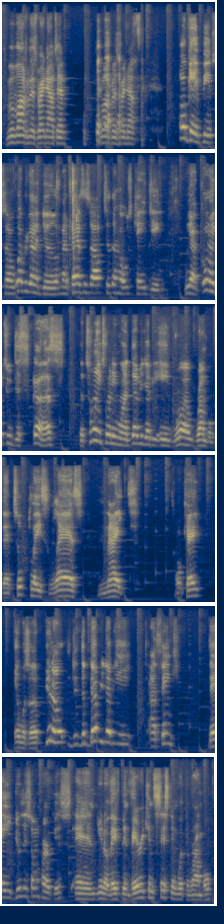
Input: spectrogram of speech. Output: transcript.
Let's move on from this right now, Tim. Move on from this right now. Okay, peeps. So what we're gonna do? I'm gonna pass this off to the host, KG. We are going to discuss the 2021 WWE Royal Rumble that took place last night. Okay, it was a you know the, the WWE. I think they do this on purpose, and you know they've been very consistent with the Rumble.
